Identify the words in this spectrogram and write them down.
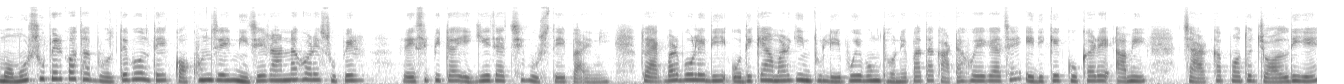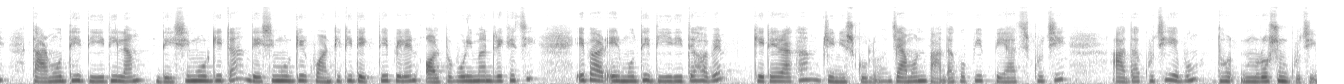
মোমোর স্যুপের কথা বলতে বলতে কখন যে নিজের রান্নাঘরে স্যুপের রেসিপিটা এগিয়ে যাচ্ছে বুঝতেই পারিনি। তো একবার বলে দিই, ওদিকে আমার কিন্তু লেবু এবং ধনে পাতা কাটা হয়ে গেছে। এদিকে কুকারে আমি চার কাপ মতো জল দিয়ে তার মধ্যে দিয়ে দিলাম দেশি মুরগিটা। দেশি মুরগির কোয়ান্টিটি দেখতেই পেলেন, অল্প পরিমাণ রেখেছি। এবার এর মধ্যে দিয়ে দিতে হবে কেটে রাখা জিনিসগুলো, যেমন বাঁধাকপি, পেঁয়াজ কুচি, আদা কুচি এবং রসুন কুচি।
